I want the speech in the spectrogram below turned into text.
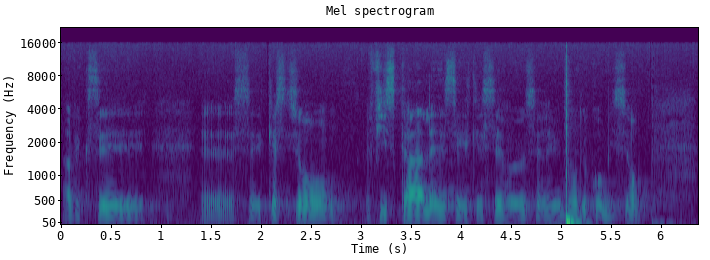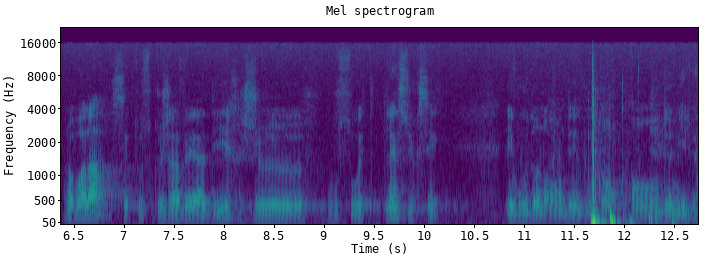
avec ses, ces questions fiscales et ces, ces, réunions de commission. Alors voilà, c'est tout ce que j'avais à dire. Je vous souhaite plein succès et vous donne rendez-vous donc en 2020.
